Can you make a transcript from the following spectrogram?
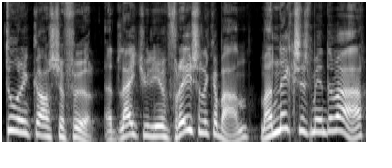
Touringcar-chauffeur. Het lijkt jullie een vreselijke baan, maar niks is minder waar.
